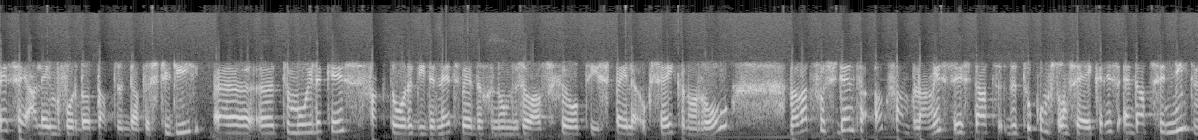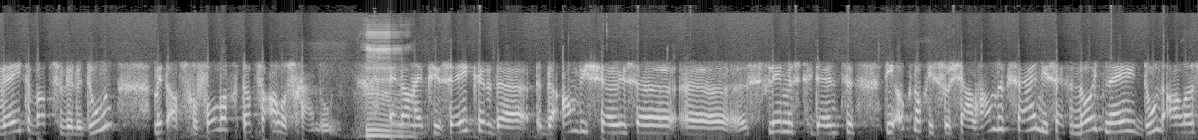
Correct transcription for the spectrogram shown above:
per se alleen bijvoorbeeld dat de, dat de studie eh, eh, te moeilijk is. Factoren die er net werden genoemd, zoals schuld, die spelen ook zeker een rol. Maar wat voor studenten ook van belang is, is dat de toekomst onzeker is en dat ze niet weten wat ze willen doen, met als gevolg dat ze alles gaan doen. En dan heb je zeker de, de ambitieuze, eh, slimme studenten, die ook nog eens sociaal handig zijn, die zeggen nooit nee, doen alles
